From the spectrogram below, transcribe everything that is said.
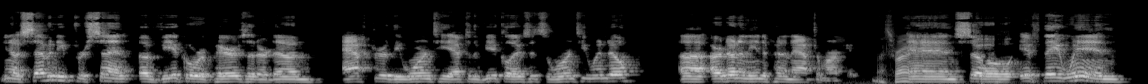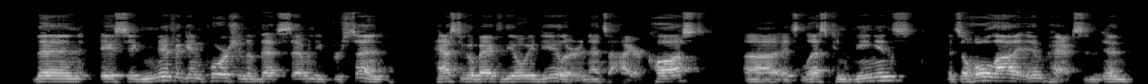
you know seventy percent of vehicle repairs that are done after the warranty, after the vehicle exits the warranty window, uh, are done in the independent aftermarket. That's right. And so, if they win, then a significant portion of that seventy percent has to go back to the OE dealer, and that's a higher cost. Uh, it's less convenience. It's a whole lot of impacts. And, and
